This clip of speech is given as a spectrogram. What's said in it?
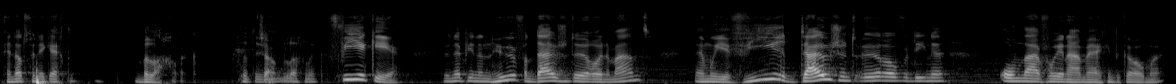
En dat vind ik echt belachelijk. Dat is Zo. ook belachelijk. Vier keer. Dus dan heb je een huur van 1000 euro in de maand. En moet je 4000 euro verdienen om daar voor in aanmerking te komen.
